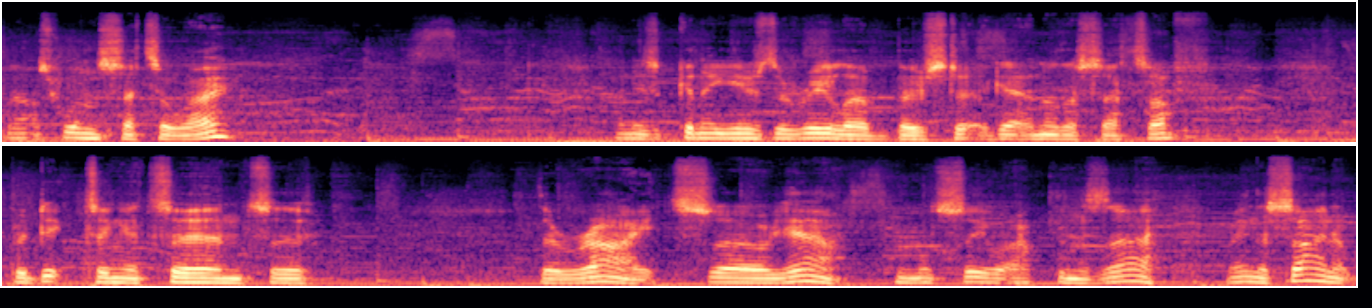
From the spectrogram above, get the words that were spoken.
That's one set away. And he's going to use the reload booster to get another set off predicting a turn to the right. So yeah we'll see what happens there. I mean the Sinop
